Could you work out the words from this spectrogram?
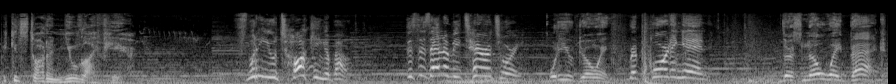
We can start a new life here. What are you talking about? This is enemy territory. What are you doing? Reporting in. There's no way back.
